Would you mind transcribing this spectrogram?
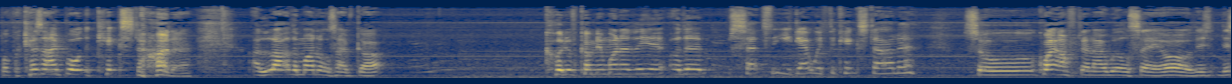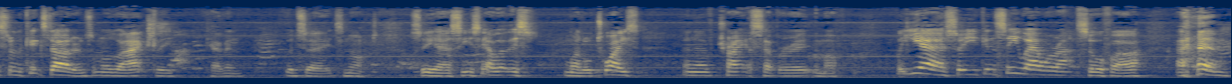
But because I bought the Kickstarter, a lot of the models I've got could have come in one of the other sets that you get with the Kickstarter. So quite often I will say, "Oh, this this from the Kickstarter," and someone will go, "Actually, Kevin, would say it's not." So yeah, so you see, I've got this model twice, and I've tried to separate them up. But yeah, so you can see where we're at so far. Um,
